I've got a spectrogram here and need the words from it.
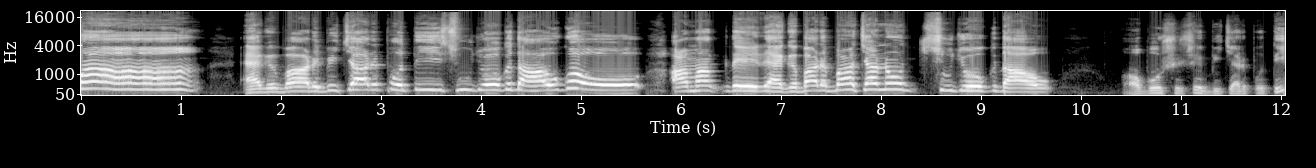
মা, একবার বিচারপতি সুযোগ দাও গো, আমাদের একবার বাঁচানোর সুযোগ দাও। অবশেষে বিচারপতি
